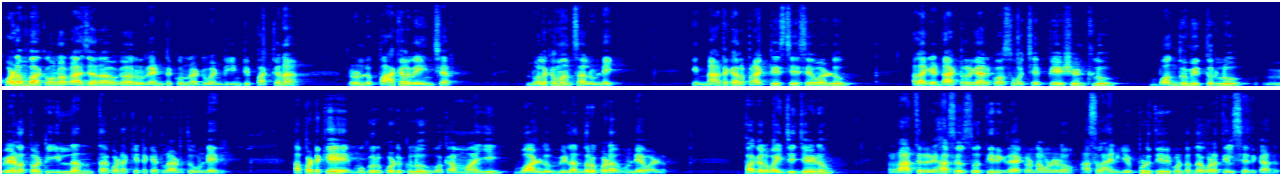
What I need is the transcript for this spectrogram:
కోడంబాకంలో రాజారావు గారు రెంట్కున్నటువంటి ఇంటి పక్కన రెండు పాకలు వేయించారు. నులక మంచాలు ఉండేవి ఈ నాటకాలు ప్రాక్టీస్ చేసేవాళ్ళు అలాగే డాక్టర్ గారి కోసం వచ్చే పేషెంట్లు బంధుమిత్రులు వీళ్ళతోటి ఇల్లంతా కూడా కిటకిటలాడుతూ ఉండేది. అప్పటికే ముగ్గురు కొడుకులు ఒక అమ్మాయి వాళ్ళు వీళ్ళందరూ కూడా ఉండేవాళ్ళు. పగలు వైద్యం చేయడం రాత్రి రిహార్సల్స్తో తీరిక లేకుండా ఉండడం అసలు ఆయనకి ఎప్పుడు తీరికుంటుందో కూడా తెలిసేది కాదు.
